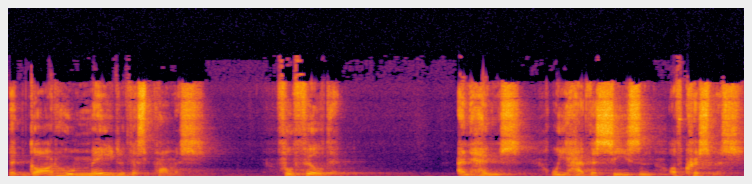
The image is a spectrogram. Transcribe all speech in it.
That God, who made this promise, fulfilled it. And hence, we have the season of Christmas.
